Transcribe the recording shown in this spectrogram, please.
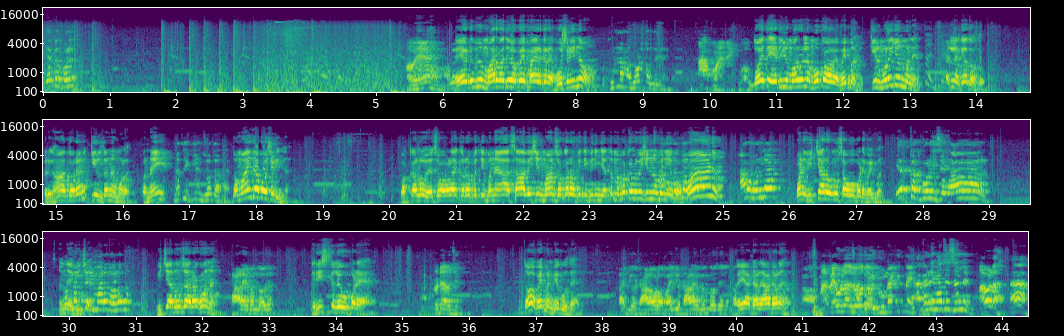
એક જ ગોળી હવે એક ડુલિયમ મારવા દેવા પછી ફાયર કરે ભોસડી નો ખુલ્લામાં દોડતો ગયો આ કોણે નાખ્યું આવું? તોય તે એડલ્યુ મારું એટલે મોકો આવે ભાઈબંધ. કિલ મળી ગયો ને મને? એટલે કહેતો હતો. કડી હા તો રે કિલ તને મળે. પણ નહીં? નથી કિલ જોતા તો માઈ જા ભોસડીના. બકાલો વેચવા વાળા કરોપતિ બને આ સા વેચીને માણસો કરોપતિ બની જાય તમે બકાલો વેચીને ન બની શકો. પણ પણ વિચારો ઊંચા હોવો પડે ભાઈબંધ. એક જ ગોળી છે યાર. તમને વિચાર મારો તો હલો વિચાર ઊંચા રાખો ને. ઢાળે બંધો છે. રિસ્ક લેવું પડે. કડાવજે તો ભાઈબંધ ભેગું થાય. ભાઈઓ ઢાળવાળો ભાઈઓ ઢાળે બંધો છે કયા ઢાળે? આ ઢાળે? હા. મારે પાસે એવું જો તો તો નાખી નહીં? આગળની માથે ચાલે. આવડા. હા.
